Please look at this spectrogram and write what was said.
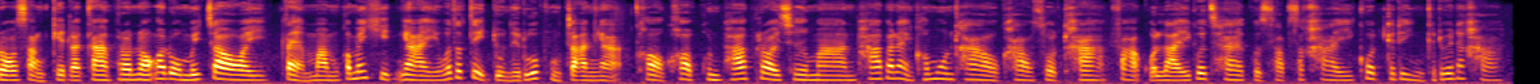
รอสังเกตอาการเพราะน้องอารมณ์ไม่ joy แต่มัมก็ไม่คิดไงว่าจะติดอยู่ในรูปของจันอะขอขอบคุณภาพพลอยเฌอมาลย์ ภาพแหล่งข้อมูลข่าว ข่าวสดค่ะ ฝากกดไลค์ กดแชร์ กด subscribe กดกระดิ่งกันด้วยนะคะ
